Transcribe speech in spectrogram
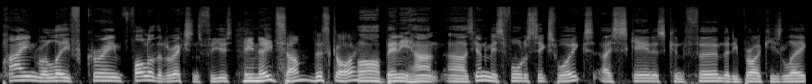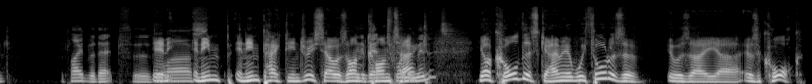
Pain Relief Cream. Follow the directions for use. He needs some. This guy. Oh, Benny Hunt. Uh, he's going to miss four to six weeks. A scan has confirmed that he broke his leg. He played with that for the an, last an, imp, an impact injury, so it was on contact. minutes. Yeah, I called this game. We thought it was a it was a uh, it was a cork,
